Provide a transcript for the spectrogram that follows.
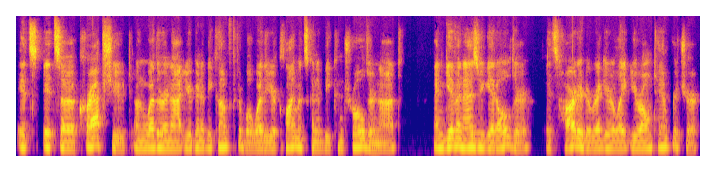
it's it's a crapshoot on whether or not you're going to be comfortable, whether your climate's going to be controlled or not. And given as you get older, it's harder to regulate your own temperature.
